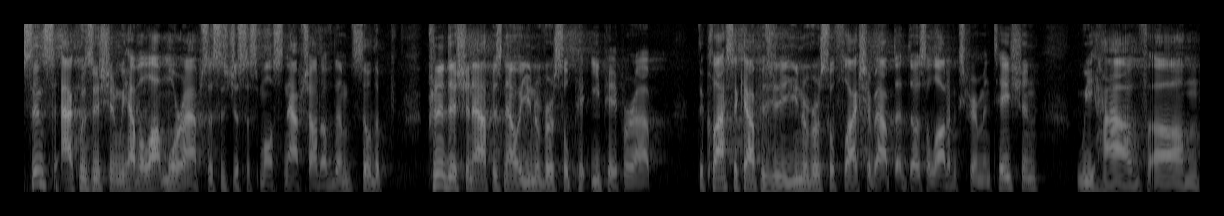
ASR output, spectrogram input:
Since acquisition, we have a lot more apps. This is just a small snapshot of them. So the print edition app is now a universal e-paper app. The classic app is a universal flagship app that does a lot of experimentation. We have um,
